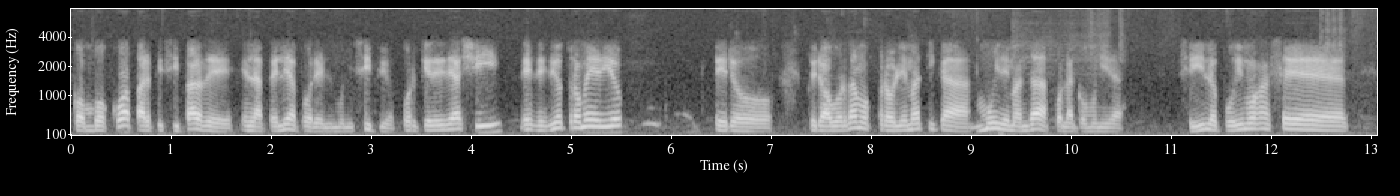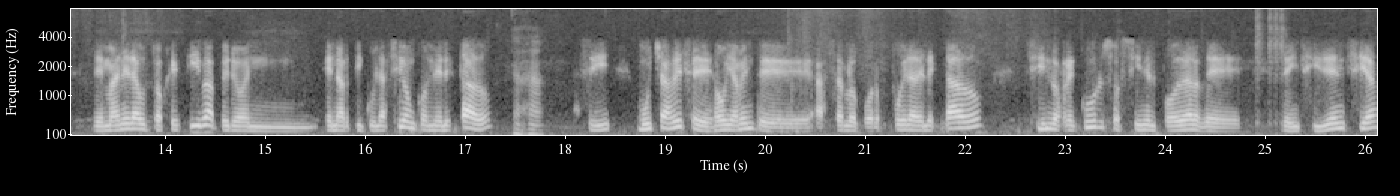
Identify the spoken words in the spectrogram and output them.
convocó a participar de, en la pelea por el municipio, porque desde allí, es desde otro medio, pero, pero abordamos problemáticas muy demandadas por la comunidad. Sí, lo pudimos hacer de manera autogestiva, pero en, en articulación con el Estado, Ajá. sí, muchas veces obviamente hacerlo por fuera del Estado, sin los recursos, sin el poder de, de incidencia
